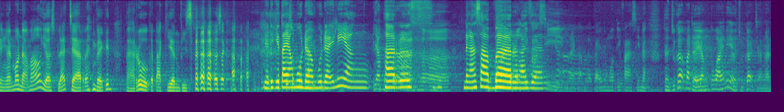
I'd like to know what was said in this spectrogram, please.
dengan mau ndak mau ya harus belajar. M banking baru ketagihan bisa sekarang. Jadi kita yang muda-muda ini yang, yang harus dengan sabar ngajari motivasi. Nah, dan juga pada yang tua ini ya juga jangan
